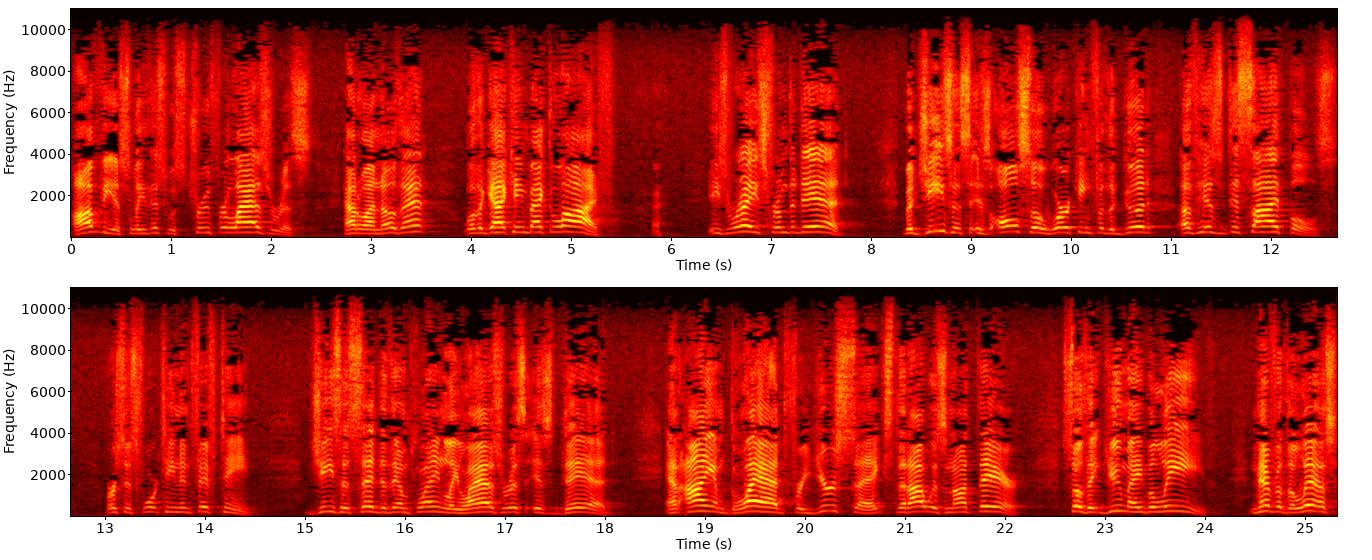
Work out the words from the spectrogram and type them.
Obviously, this was true for Lazarus. How do I know that? Well, the guy came back to life. He's raised from the dead. But Jesus is also working for the good of his disciples. Verses 14 and 15. Jesus said to them plainly, Lazarus is dead. And I am glad for your sakes that I was not there, so that you may believe. Nevertheless,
